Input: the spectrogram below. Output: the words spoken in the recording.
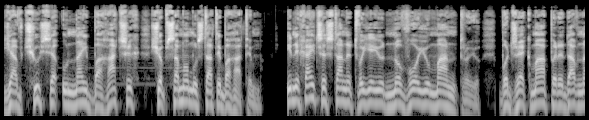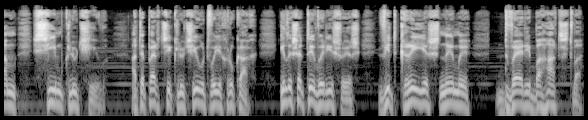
Я вчуся у найбагатших, щоб самому стати багатим. І нехай це стане твоєю новою мантрою, бо Джек Ма передав нам сім ключів. А тепер ці ключі у твоїх руках, і лише ти вирішуєш, відкриєш ними двері багатства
